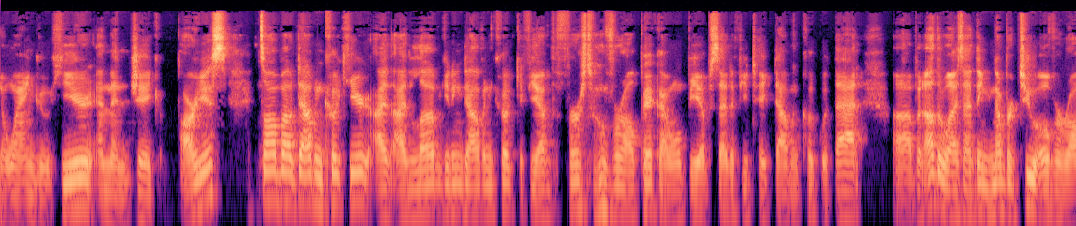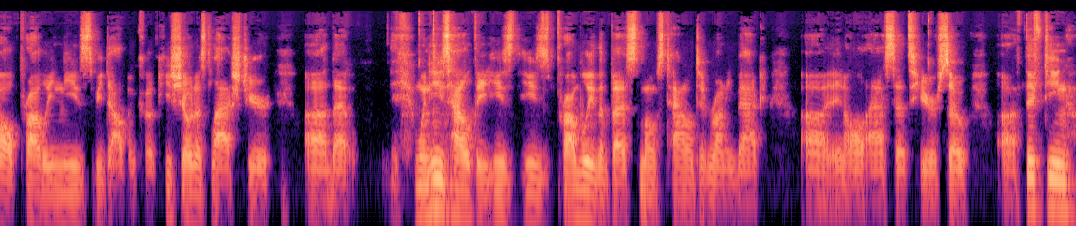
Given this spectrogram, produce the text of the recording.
Nwangwu here, and then Jake Bargas. It's all about Dalvin Cook here. I, I love getting Dalvin Cook. If you have the first overall pick, I won't be upset if you take Dalvin Cook with that. Uh, but otherwise, I think number two overall probably needs to be Dalvin Cook. He showed us last year uh, that when he's healthy, he's he's probably the best, most talented running back uh, in all assets here. So uh, 15,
